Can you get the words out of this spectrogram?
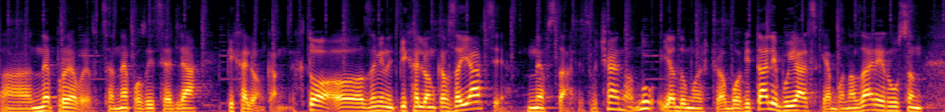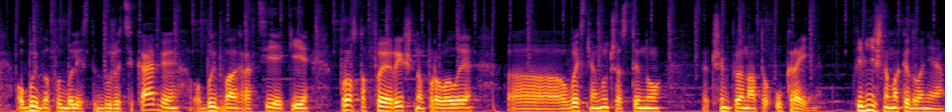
е, не проявив. Це не позиція для Піхальонка. Хто е, замінить Піхальонка в заявці, не в старті, звичайно. Ну, я думаю, що або Віталій Буяльський, або Назарій Русин. Обидва футболісти дуже цікаві, обидва гравці, які просто феєрично провели весняну частину чемпіонату України. Північна Македонія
